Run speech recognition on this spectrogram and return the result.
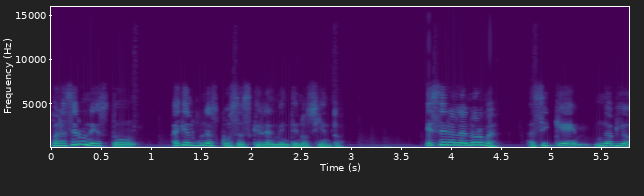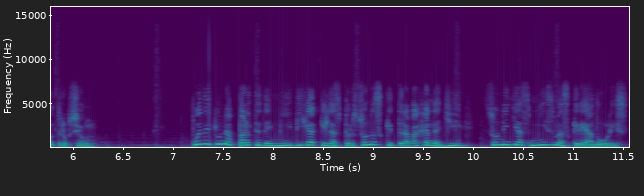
para ser honesto, hay algunas cosas que realmente no siento. Esa era la norma, así que no había otra opción. Puede que una parte de mí diga que las personas que trabajan allí son ellas mismas creadores,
